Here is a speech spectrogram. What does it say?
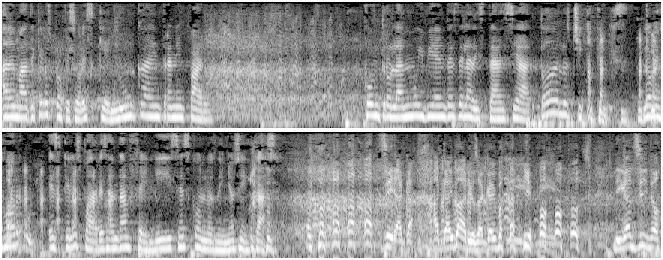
Además de que los profesores que nunca entran en paro controlan muy bien desde la distancia a todos los chiquitines. Lo mejor es que los padres andan felices con los niños en casa. Sí, acá, acá hay varios, acá hay varios. Digan si no.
